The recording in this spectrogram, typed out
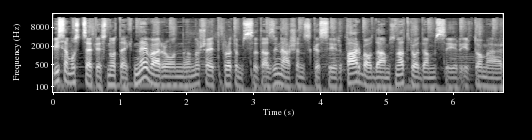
visam uzticēties noteikti nevar. Un, uh, nu, šeit, protams, tās zināšanas, kas ir pārbaudāmas un atrodamas, ir, ir tomēr,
